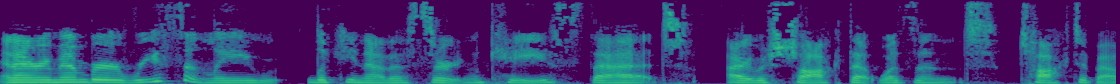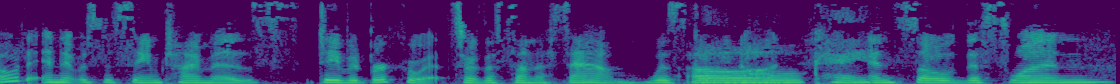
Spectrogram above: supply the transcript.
And I remember recently looking at a certain case that I was shocked that wasn't talked about. And it was the same time as David Berkowitz or the son of Sam was going Oh, on. okay. And so this one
